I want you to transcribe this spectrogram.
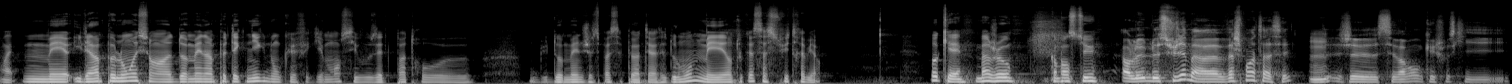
Ouais. Mais il est un peu long et sur un domaine un peu technique. Donc, effectivement, si vous n'êtes pas trop euh, du domaine, je sais pas, ça peut intéresser tout le monde. Mais en tout cas, ça se suit très bien. Ok, Benjo, qu'en penses-tu? Alors le, le sujet m'a vachement intéressé. Mm. Je- C'est vraiment quelque chose qui,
